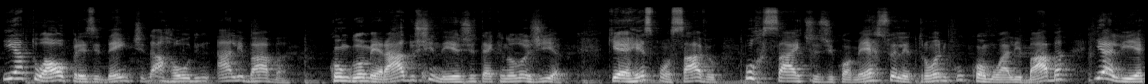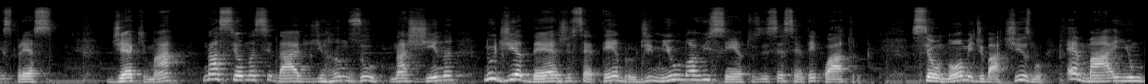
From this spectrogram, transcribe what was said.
e atual presidente da holding Alibaba, conglomerado chinês de tecnologia, que é responsável por sites de comércio eletrônico como Alibaba e AliExpress. Jack Ma nasceu na cidade de Hangzhou, na China, no dia 10 de setembro de 1964. Seu nome de batismo é Ma Yun.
